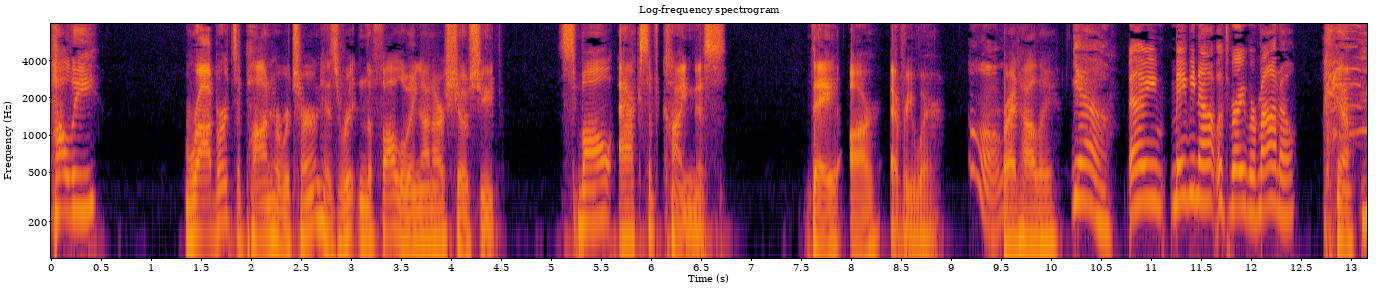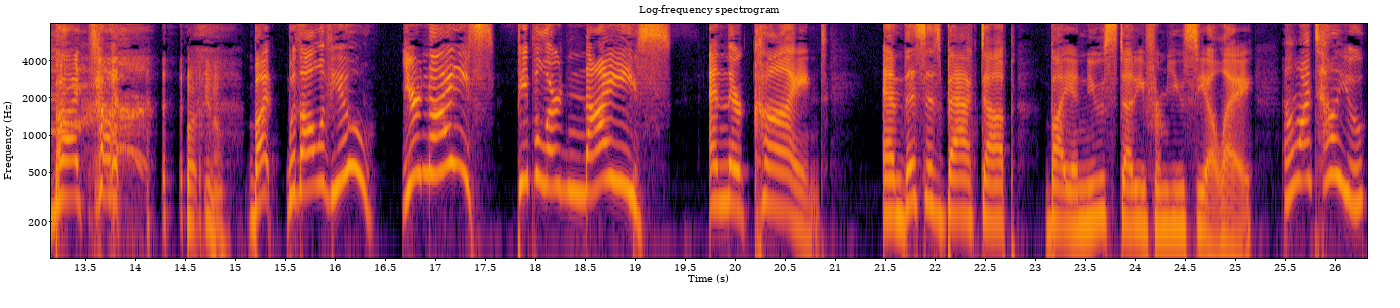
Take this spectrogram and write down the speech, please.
Holly Roberts, upon her return, has written the following on our show sheet Small acts of kindness, they are everywhere. Oh. Right, Holly? Yeah. I mean, maybe not with Ray Romano, Yeah. but uh, But, you know. but with all of you, you're nice. People are nice and they're kind. And this is backed up by a new study from UCLA. And I want to tell you,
